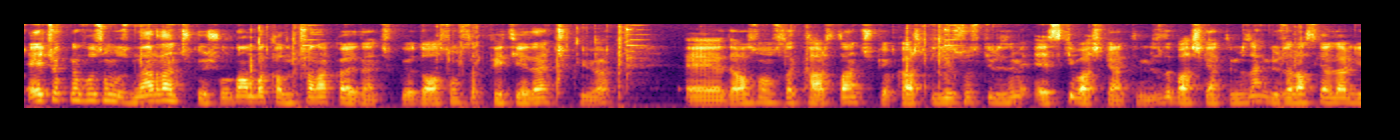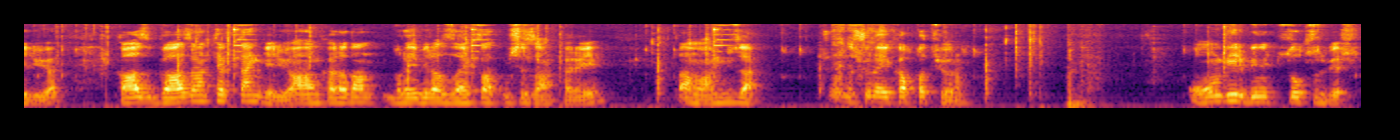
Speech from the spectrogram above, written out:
En çok nüfusumuz nereden çıkıyor? Şuradan bakalım. Çanakkale'den çıkıyor. Daha sonrasında Fethiye'den çıkıyor. Ee, daha sonrasında Kars'tan çıkıyor. Kars biliyorsunuz ki bizim eski başkentimizdi. Başkentimizden güzel askerler geliyor. Gaz Gaziantep'ten geliyor. Ankara'dan burayı biraz zayıflatmışız Ankara'yı. Tamam güzel. Şurada şurayı kapatıyorum. 11331.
